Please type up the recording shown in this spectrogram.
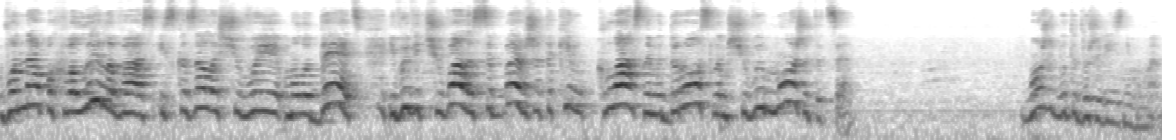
вона похвалила вас і сказала, що ви молодець, і ви відчували себе вже таким класним і дорослим, що ви можете це. Можуть бути дуже різні моменти.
